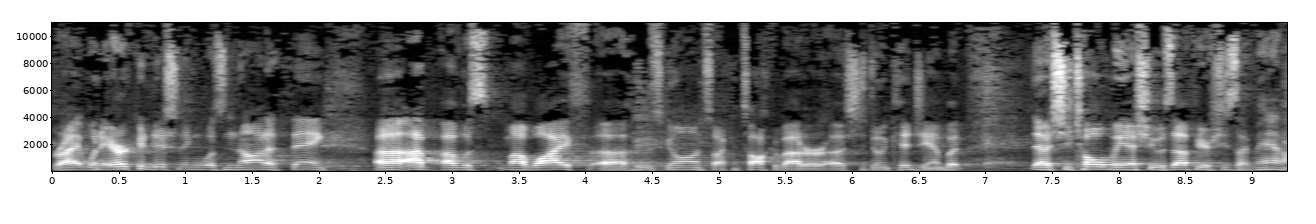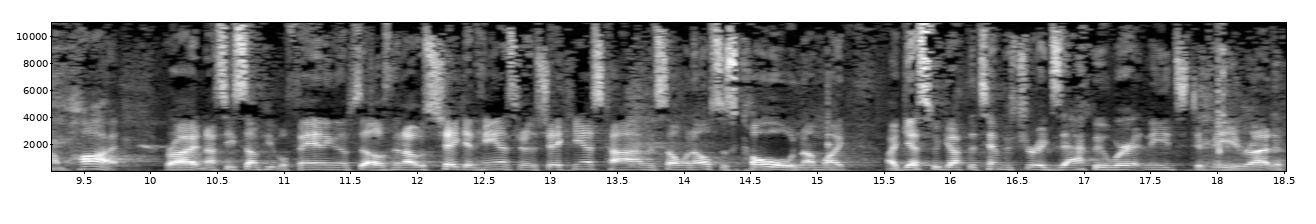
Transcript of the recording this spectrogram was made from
right? When air conditioning was not a thing. Uh, I, I, was, my wife, uh, who's gone, so I can talk about her, uh, she's doing Kid Jam, but uh, she told me as she was up here, she's like, man, I'm hot, right? And I see some people fanning themselves. Then I was shaking hands during the shake hands time, and someone else is cold, and I'm like, I guess we got the temperature exactly where it needs to be, right? If,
